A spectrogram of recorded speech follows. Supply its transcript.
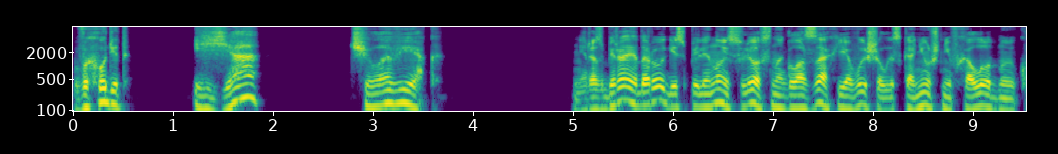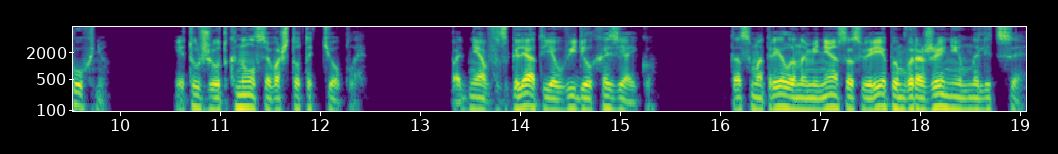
Выходит, и я человек. Не разбирая дороги с пеленой слез на глазах, я вышел из конюшни в холодную кухню и тут же уткнулся во что-то теплое. Подняв взгляд, я увидел хозяйку. Та смотрела на меня со свирепым выражением на лице.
